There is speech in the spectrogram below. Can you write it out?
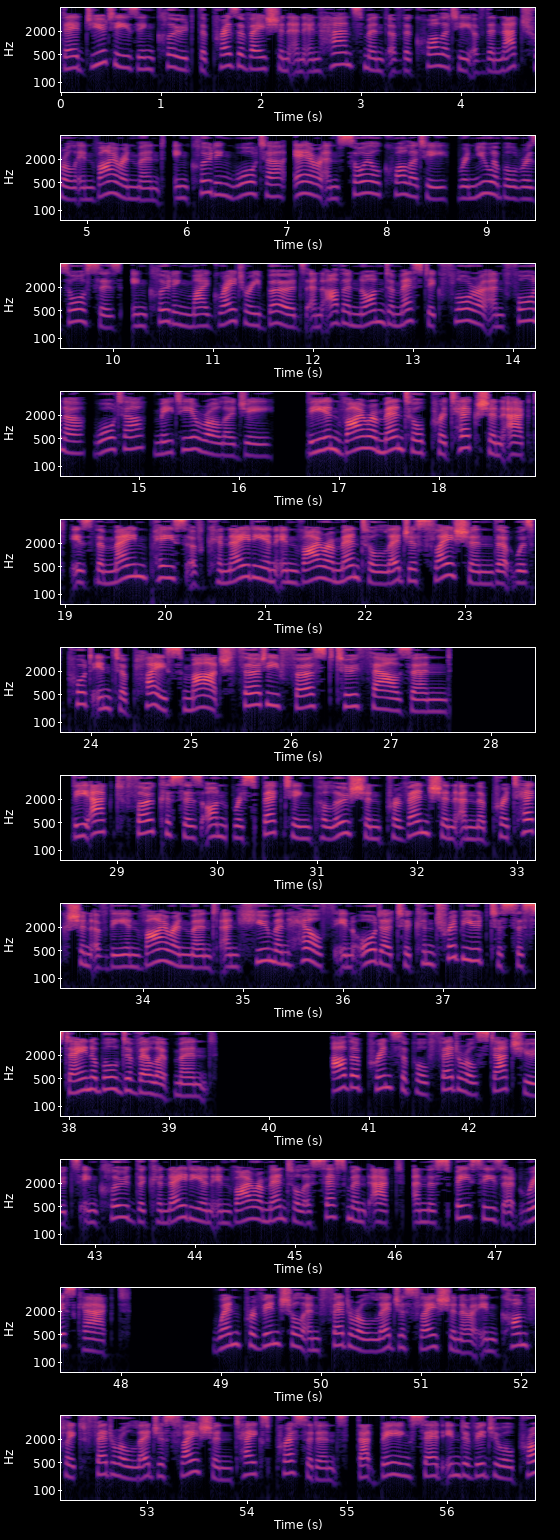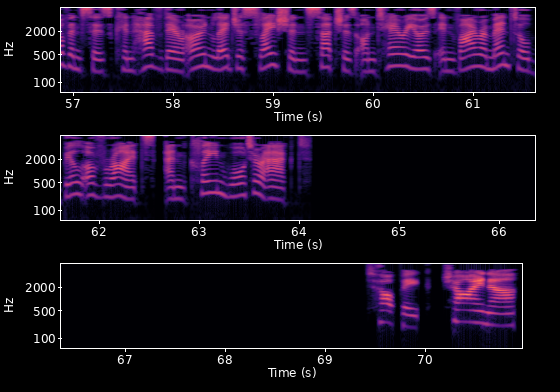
Their duties include the preservation and enhancement of the quality of the natural environment, including water, air and soil quality, renewable resources, including migratory birds and other non-domestic flora and fauna, water, meteorology. The Environmental Protection Act is the main piece of Canadian environmental legislation that was put into place March 31, 2000. The Act focuses on respecting pollution prevention and the protection of the environment and human health in order to contribute to sustainable development. Other principal federal statutes include the Canadian Environmental Assessment Act, and the Species at Risk Act. When provincial and federal legislation are in conflict federal legislation takes precedence, that being said individual provinces can have their own legislation such as Ontario's Environmental Bill of Rights, and Clean Water Act. Topic: China.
